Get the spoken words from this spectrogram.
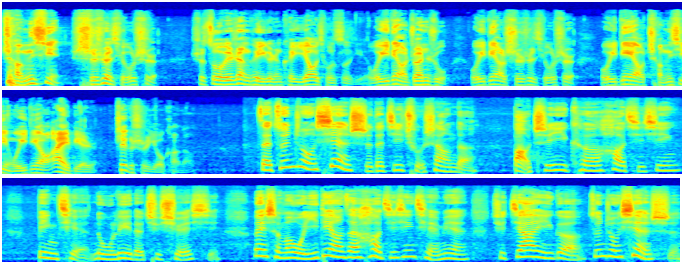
诚信、实事求是，是作为任何一个人可以要求自己。我一定要专注，我一定要实事求是，我一定要诚信，我一定要爱别人，这个是有可能。在尊重现实的基础上的。保持一颗好奇心，并且努力的去学习。为什么我一定要在好奇心前面去加一个尊重现实？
